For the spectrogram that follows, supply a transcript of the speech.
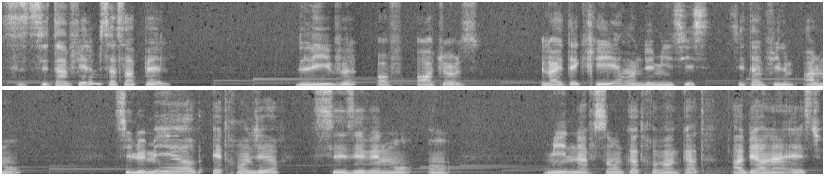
C'est un film, ça s'appelle Live of Authors. Il a été créé en 2006. C'est un film allemand. C'est le meilleur étranger ces événements en 1984 à Berlin-Est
